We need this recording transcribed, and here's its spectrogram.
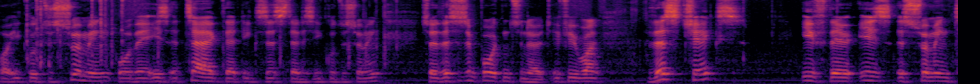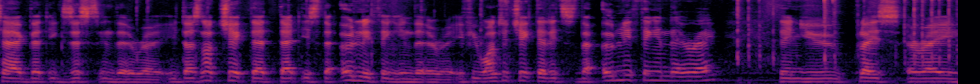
are equal to swimming or there is a tag that exists that is equal to swimming. So this is important to note. If you want this checks if there is a swimming tag that exists in the array. It does not check that that is the only thing in the array. If you want to check that it's the only thing in the array, then you place array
